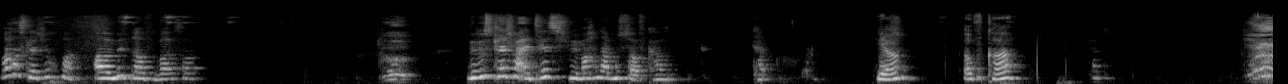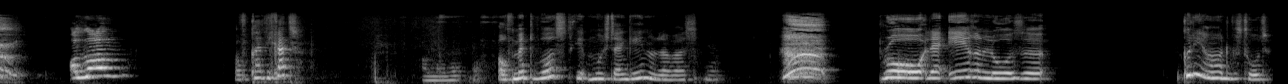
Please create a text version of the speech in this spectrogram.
mach das gleich nochmal. Aber mitten auf dem Wasser. Wir müssen gleich mal ein Testspiel machen, da musst du auf K. K Ja. Auf K. Cut. Allah! Auf Kati Kat. Auf Mettwurst muss ich dann gehen oder was? Ja. Bro, der Ehrenlose. Goodie, du bist tot.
